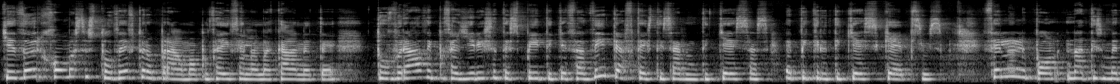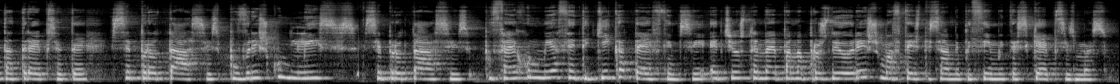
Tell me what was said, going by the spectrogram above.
Και εδώ ερχόμαστε στο δεύτερο πράγμα που θα ήθελα να κάνετε, το βράδυ που θα γυρίσετε σπίτι και θα δείτε αυτές τις αρνητικές σας επικριτικές σκέψεις. Θέλω λοιπόν να τις μετατρέψετε σε προτάσεις που βρίσκουν λύσεις, σε προτάσεις που θα έχουν μια θετική κατεύθυνση έτσι ώστε να επαναπροσδιορίσουμε αυτές τις ανεπιθύμητες σκέψεις μας.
